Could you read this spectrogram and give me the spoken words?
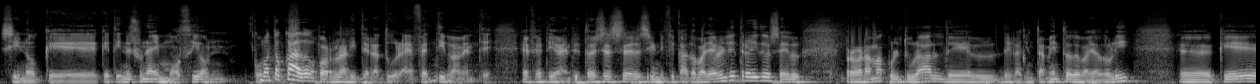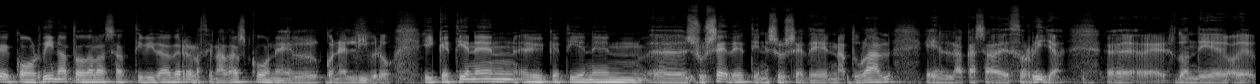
sino que, que tienes una emoción como tocado. Por la literatura, efectivamente. efectivamente. Entonces es el significado. Valladolid Letrerido es el programa cultural del, del Ayuntamiento de Valladolid eh, que coordina todas las actividades relacionadas con el, con el libro y que tienen, eh, que tienen eh, su sede, tiene su sede natural en la Casa de Zorrilla, eh, es donde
